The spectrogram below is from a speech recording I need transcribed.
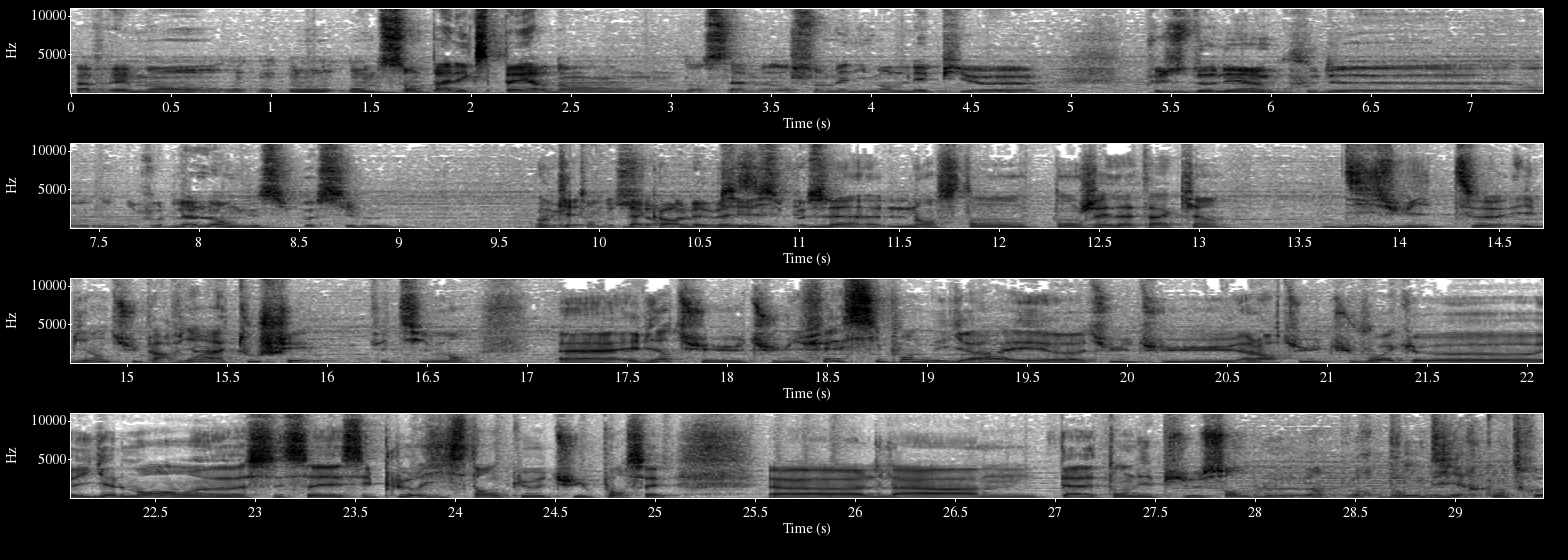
pas vraiment. On, on- on ne sent pas l'expert dans, dans, sa, dans son maniement de l'épieu. plus donner un coup de, niveau de la langue, si possible. ok, d'accord, mais vas-y, si lance ton, ton jet d'attaque. 18, euh, eh bien tu parviens à toucher, effectivement. Euh, eh bien tu, tu lui fais 6 points de dégâts et euh, tu, tu, alors tu, tu vois que euh, également euh, c'est- plus résistant que tu pensais. La, ta- ton épieu semble un peu rebondir contre.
